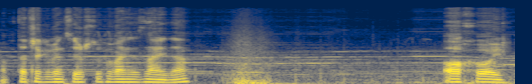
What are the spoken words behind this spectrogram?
Apteczek więcej już tu chyba nie znajdę. O chuj.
